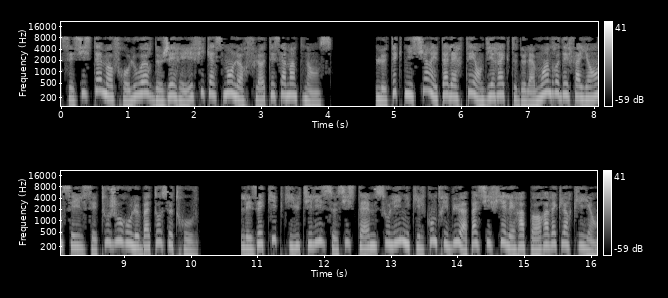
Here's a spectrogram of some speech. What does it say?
Ces systèmes offrent aux loueurs de gérer efficacement leur flotte et sa maintenance. Le technicien est alerté en direct de la moindre défaillance et il sait toujours où le bateau se trouve. Les équipes qui utilisent ce système soulignent qu'il contribue à pacifier les rapports avec leurs clients.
